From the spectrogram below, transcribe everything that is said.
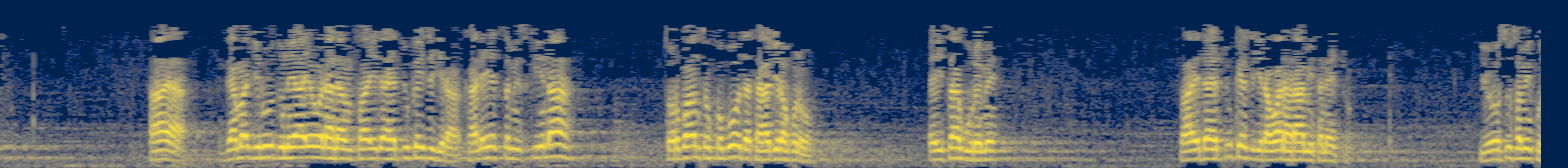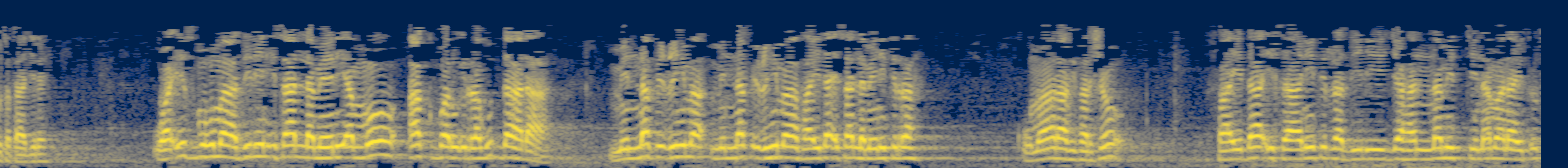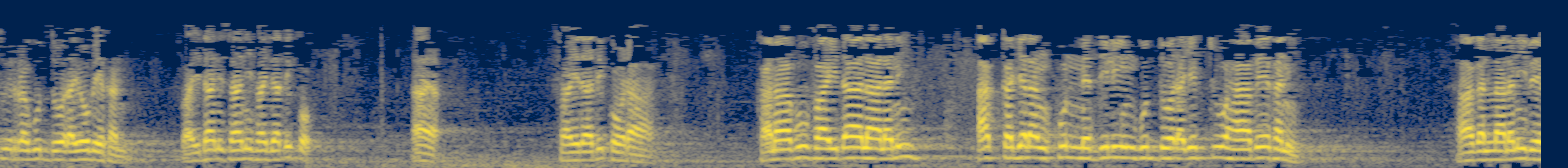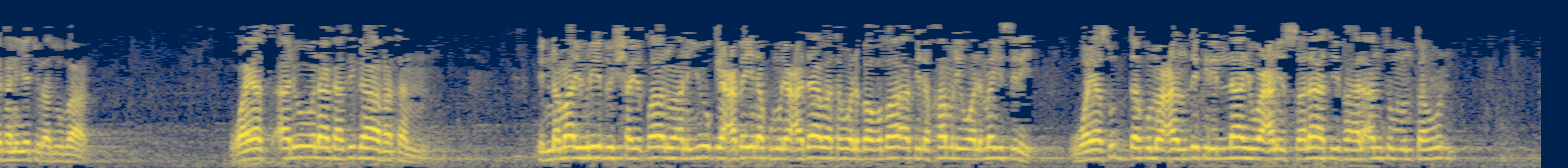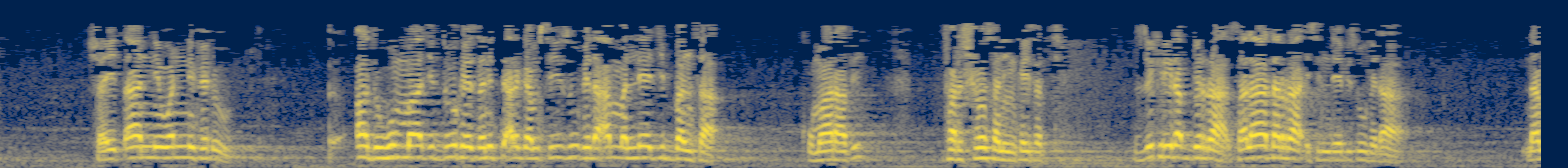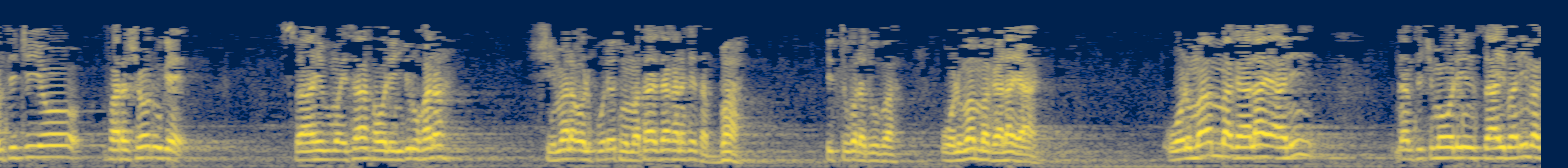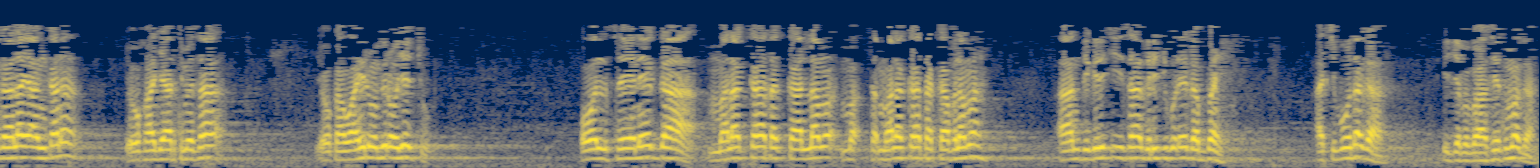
haya gama jiruu duniyaa yoo laalan faayidaa hedduu keeysa jira kaleessa miskiinaa torbaan tokko booda taajira kuno eeysaa guurame faayidaa hedduu keessa jira waan haraamii tana jechuudha yoosuu samii kuta taajire wa ismuhumaa diliin isaan lameenii ammoo akbaru irra guddaadha min nafcihimaa faayidaa isaan lameeniitirra qumaaraa fi farshoo faayidaa isaaniitirra dilii jahannamitti nama nayxutu irra guddoodha yoo beekan faayidaan isaanii faayidaa xiqqoo faayidaa xiqqoodha kanaafuu faayidaa laalanii akka jalan kunne diliin guddoodha jechuu haa beekanii haa beekanii jechuudha duuba ويسألونك سقافة إنما يريد الشيطان أن يوقع بينكم العداوة والبغضاء في الخمر والميسر ويصدكم عن ذكر الله وعن الصلاة فهل أنتم منتهون شيطاني والنفدو aduwwummaa jidduu keessanitti argamsiisuu fedha ammallee jibbansa qumaaraa fi farshoo saniin keessatti rabbiirraa salaatarraa isin deebisuu fedha namtichi yoo farshoo dhuge saahibuma isaa ka waliin jiru kana shimala ol fuudheetuma mataa isaa kana keessa baa itti godha duuba walumaan magaalaa yaa'an walumaan magaalaa yaa'anii namtichuma waliin saayibanii magaalaa yaa'an kana yookaan jaartima isaa yookaan waa hilma biroo jechuun ol seenee gaa malakkaa takkaan lama malakkaa takkaaf lama aan digirichi isaa biriji godhee gabbaye achi booda gaa ija babaaseetuma gaa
